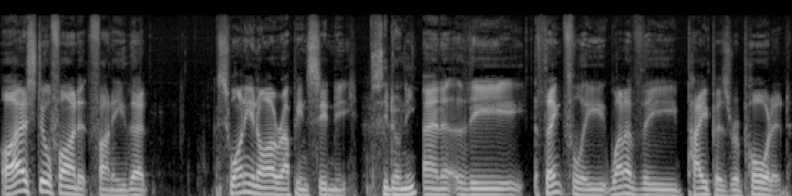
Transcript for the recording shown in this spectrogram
I still find it funny that Swanee and I were up in Sydney, Sidonie. and the thankfully one of the papers reported.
